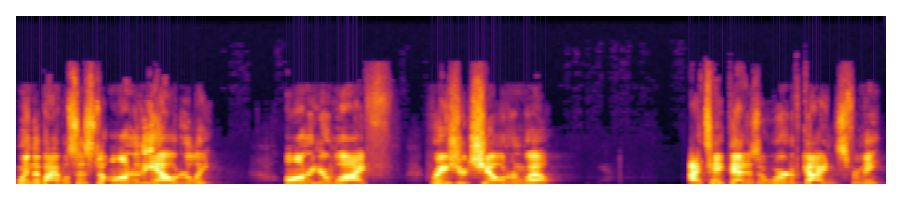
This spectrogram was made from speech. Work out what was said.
When the Bible says to honor the elderly, honor your wife, raise your children well, I take that as a word of guidance for me.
